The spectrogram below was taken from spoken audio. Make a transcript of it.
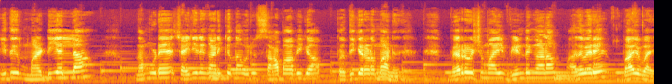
ഇത് മടിയല്ല നമ്മുടെ ശരീരം കാണിക്കുന്ന ഒരു സ്വാഭാവിക പ്രതികരണമാണ്. വേറൊരു വിഷയമായി വീണ്ടും കാണാം. അതുവരെ ബൈ ബൈ.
